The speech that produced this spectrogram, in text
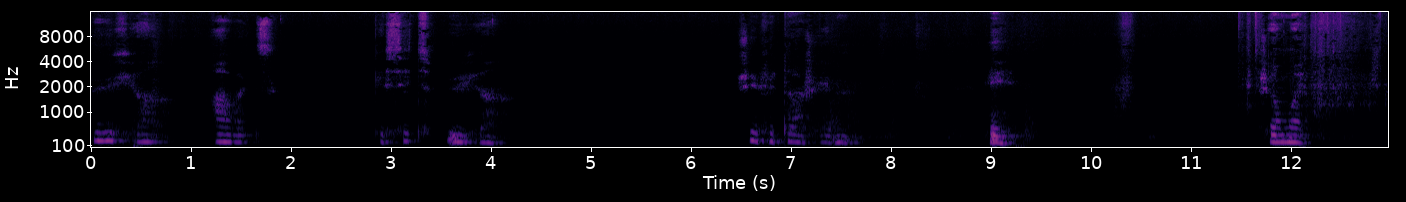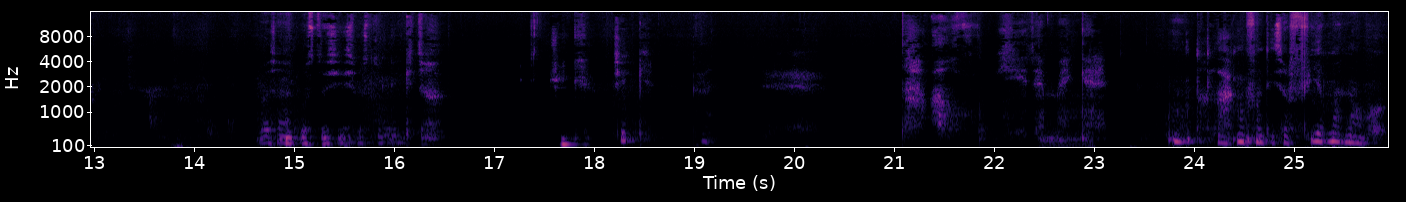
Bücher, Arbeitsgesetzbücher. Chefetage eben. Hey. Schau mal. Ich weiß nicht, was das ist, was da liegt. Schick. Schick. Okay. Da auch jede Menge Unterlagen von dieser Firma noch.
